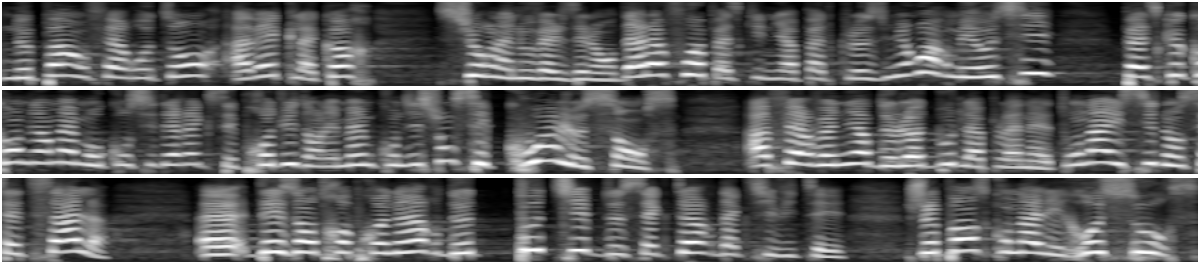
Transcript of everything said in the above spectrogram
ne pas en faire autant avec l'accord sur la Nouvelle-Zélande? À la fois parce qu'il n'y a pas de clause miroir, mais aussi parce que quand bien même on considérait que c'est produit dans les mêmes conditions, c'est quoi le sens à faire venir de l'autre bout de la planète? On a ici dans cette salle euh, des entrepreneurs de tout type de secteur d'activité. Je pense qu'on a les ressources,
